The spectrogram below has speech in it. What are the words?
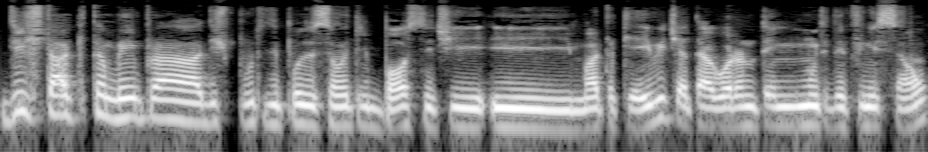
destaque também para disputa de posição entre Bostic e, e Marta Kavich, até agora não tem muita definição.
